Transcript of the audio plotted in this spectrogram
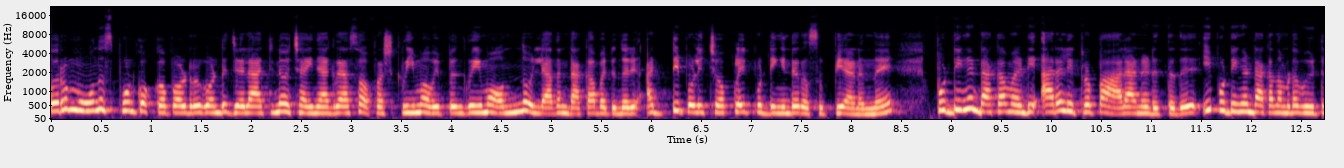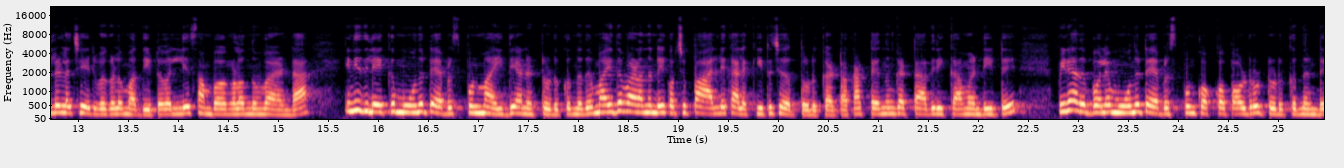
വെറും മൂന്ന് സ്പൂൺ കൊക്കോ പൗഡർ കൊണ്ട് ജലാറ്റിനോ ചൈന ഗ്രാസോ ഫ്രഷ് ക്രീമോ വിപ്പിംഗ് ക്രീമോ ഒന്നും ഇല്ലാതെ ഉണ്ടാക്കാൻ പറ്റുന്ന ഒരു അടിപൊളി ചോക്ലേറ്റ് പുഡിങ്ങിന്റെ റെസിപ്പിയാണെന്ന് പുഡിംഗ് ഉണ്ടാക്കാൻ വേണ്ടി അര ലിറ്റർ പാലാണ് എടുത്തത്. ഈ പുഡിംഗ് ഉണ്ടാക്കാൻ നമ്മുടെ വീട്ടിലുള്ള ചേരുവകൾ മതി കേട്ടോ വലിയ സംഭവങ്ങളൊന്നും വേണ്ട. ഇനി ഇതിലേക്ക് മൂന്ന് ടേബിൾ സ്പൂൺ മൈദയാണ് ഇട്ട് കൊടുക്കുന്നത്. മൈദ വേണമെന്നുണ്ടെങ്കിൽ കുറച്ച് പാലിൽ കലക്കിയിട്ട് ചേർത്ത് കൊടുക്കുക കേട്ടോ കട്ടയൊന്നും കെട്ടാതിരിക്കാൻ വേണ്ടിയിട്ട്. പിന്നെ അതുപോലെ മൂന്ന് ടേബിൾ സ്പൂൺ കൊക്കോ പൗഡർ ഇട്ട് കൊടുക്കുന്നുണ്ട്.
